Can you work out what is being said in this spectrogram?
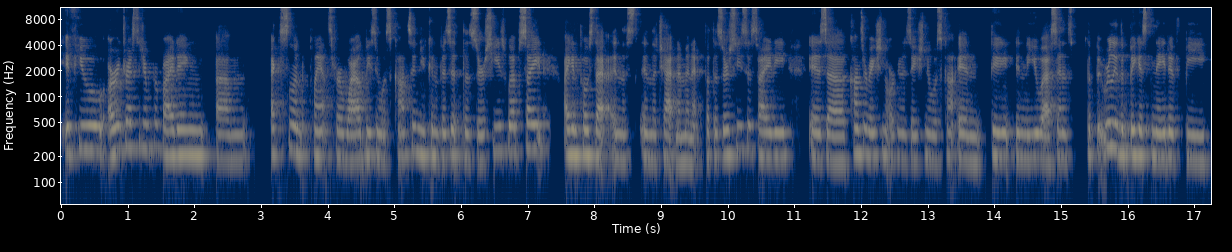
if you are interested in providing um, excellent plants for wild bees in Wisconsin, you can visit the Xerces website. I can post that in this in the chat in a minute. But the Xerces Society is a conservation organization in Wisconsin in the in the U.S. and it's the, really the biggest native bee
